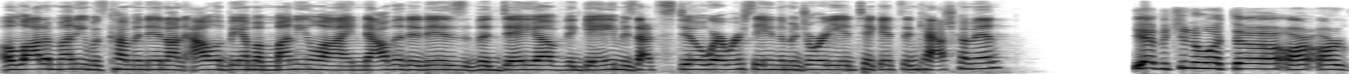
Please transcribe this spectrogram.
a lot of money was coming in on Alabama money line. Now that it is the day of the game, is that still where we're seeing the majority of tickets and cash come in? Yeah, but you know what? Uh, our our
